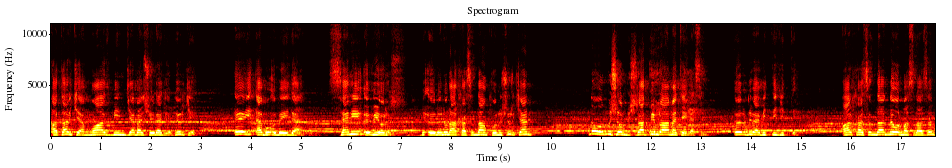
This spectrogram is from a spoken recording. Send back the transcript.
atarken Muaz bin Cebel şöyle diyor. Diyor ki Ey Ebu Übeyde seni övüyoruz. Bir ölünün arkasından konuşurken ne olmuş olmuş Rabbim rahmet eylesin. Öldü ve bitti gitti. Arkasından ne olması lazım?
